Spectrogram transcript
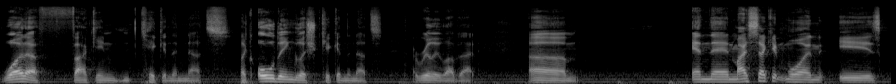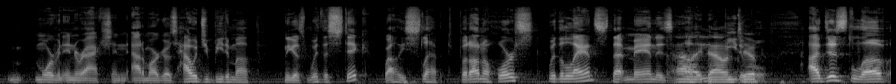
What a fucking kick in the nuts! Like old English kick in the nuts. I really love that. Um, And then my second one is more of an interaction. Adhemar goes, "How would you beat him up?" And he goes, "With a stick while he slept, but on a horse with a lance. That man is I like that one, too. unbeatable." I just love,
